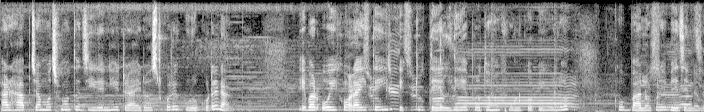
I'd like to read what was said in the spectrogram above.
আর হাফ চামচ মতো জিরে নিয়ে ড্রাই রোস্ট করে গুঁড়ো করে রাখব। এবার ওই কড়াইতেই একটু তেল দিয়ে প্রথমে ফুলকপিগুলো খুব ভালো করে ভেজে নেব।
